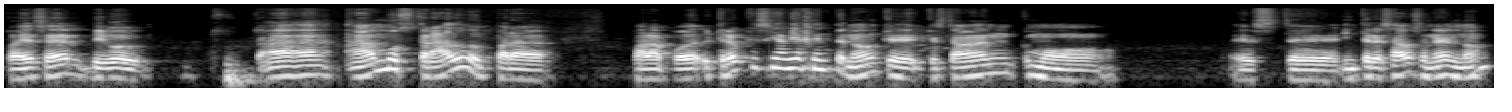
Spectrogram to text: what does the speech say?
Puede ser, digo, ha, ha mostrado para, para poder, creo que sí había gente, ¿no? Que, que estaban como este, interesados en él, ¿no?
